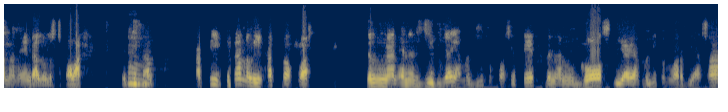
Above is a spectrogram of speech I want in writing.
apa namanya nggak lulus sekolah gitu hmm. kan. Tapi kita melihat bahwa dengan energi dia yang begitu positif, dengan goals dia yang begitu luar biasa,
